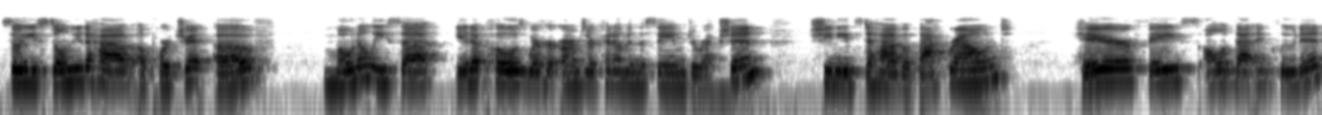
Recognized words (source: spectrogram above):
So you still need to have a portrait of Mona Lisa in a pose where her arms are kind of in the same direction. She needs to have a background, hair, face, all of that included.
